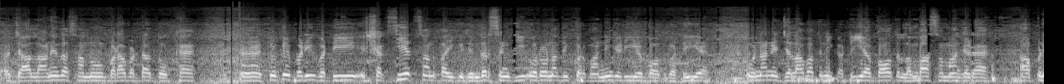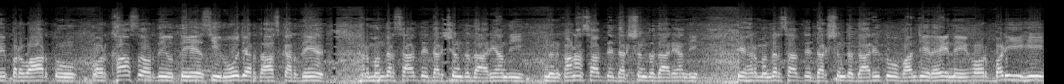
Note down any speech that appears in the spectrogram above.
ਚਾਲ ਚਾਲਾਣੇ ਦਾ ਸਾਨੂੰ ਬੜਾ ਵੱਡਾ ਦੁੱਖ ਹੈ ਕਿਉਂਕਿ ਬੜੀ ਵੱਡੀ ਸ਼ਖਸੀਅਤ ਸਨ ਭਾਈ ਗਜਿੰਦਰ ਸਿੰਘ ਜੀ ਔਰ ਉਹਨਾਂ ਦੀ ਕੁਰਬਾਨੀ ਜਿਹੜੀ ਹੈ ਬਹੁਤ ਵੱਡੀ ਹੈ। ਉਹਨਾਂ ਨੇ ਜਲਾਵਤ ਨਹੀਂ ਕੱਟੀ ਹੈ, ਬਹੁਤ ਲੰਬਾ ਸਮਾਂ ਜਿਹੜਾ ਆਪਣੇ ਪਰਿਵਾਰ ਤੋਂ ਔਰ ਖਾਸ ਤੌਰ ਦੇ ਉੱਤੇ ਅਸੀਂ ਰੋਜ਼ ਅਰਦਾਸ ਕਰਦੇ ਹਾਂ ਹਰਮੰਦਰ ਸਾਹਿਬ ਦੇ ਦਰਸ਼ਨ ਦਿਦਾਰਿਆਂ ਦੀ, ਨਨਕਾਣਾ ਸਾਹਿਬ ਦੇ ਦਰਸ਼ਨ ਦਿਦਾਰਿਆਂ ਦੀ ਤੇ ਹਰਮੰਦਰ ਸਾਹਿਬ ਦੇ ਦਰਸ਼ਨ ਦਿਦਾਰੇ ਤੋਂ ਵਾਂਝੇ ਰਹੇ ਨੇ ਔਰ ਬੜੀ ਹੀ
